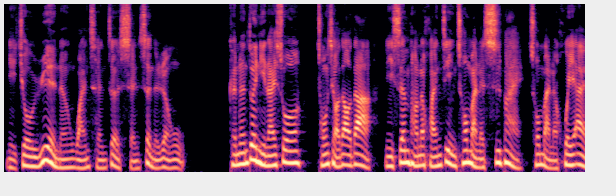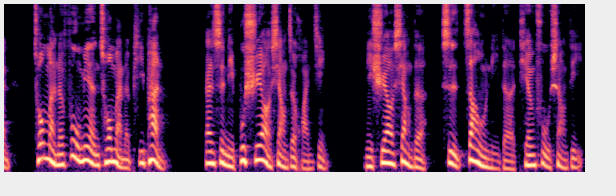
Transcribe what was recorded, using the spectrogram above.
你就越能完成这神圣的任务。可能对你来说，从小到大，你身旁的环境充满了失败，充满了灰暗，充满了负面，充满了批判。但是，你不需要像这环境，你需要像的是造你的天赋上帝。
